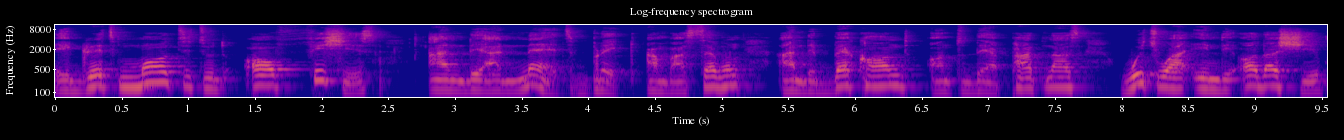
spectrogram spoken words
a great multitude of fishes and their net break. And verse 7 and they beckoned unto their partners which were in the other ship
